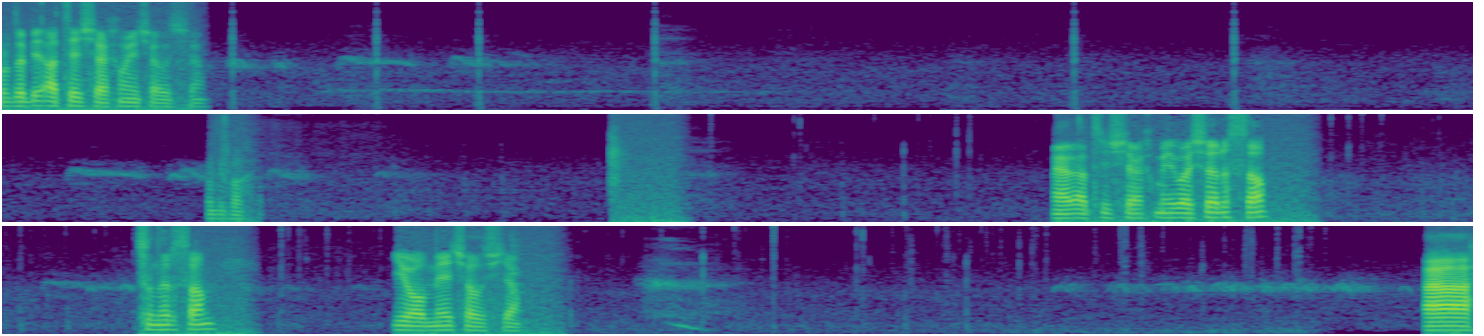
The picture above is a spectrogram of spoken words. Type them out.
Burada bir ateş yakmaya çalışacağım. Hadi bakalım. Eğer ateş yakmayı başarırsam sınırsam iyi olmaya çalışacağım. Ah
